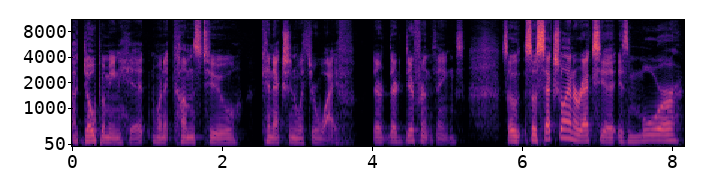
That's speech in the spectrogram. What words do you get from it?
a dopamine hit when it comes to connection with your wife. They're they're different things. So so sexual anorexia is more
